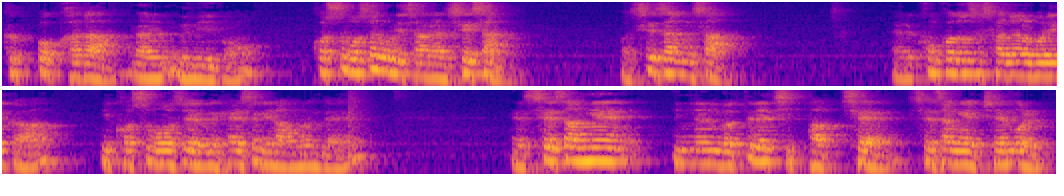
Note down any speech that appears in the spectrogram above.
극복하다라는 의미이고, 코스모스는 우리 잘 아는 세상, 뭐 세상사. 콩코더스 사전을 보니까 이 코스모스의 그 해석이 나오는데, 세상에 있는 것들의 집합체, 세상의 재물,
